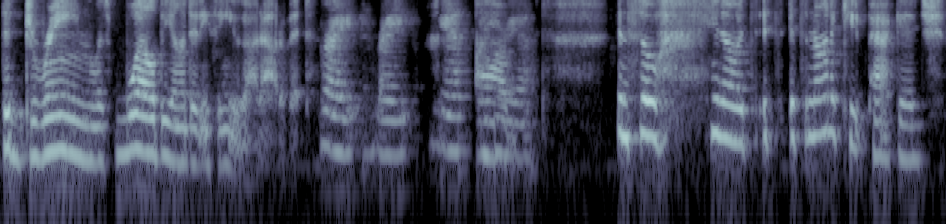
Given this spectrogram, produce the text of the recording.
the drain was well beyond anything you got out of it Right. Right. Yeah. I Um, you. and so you know it's it's it's not a cute package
